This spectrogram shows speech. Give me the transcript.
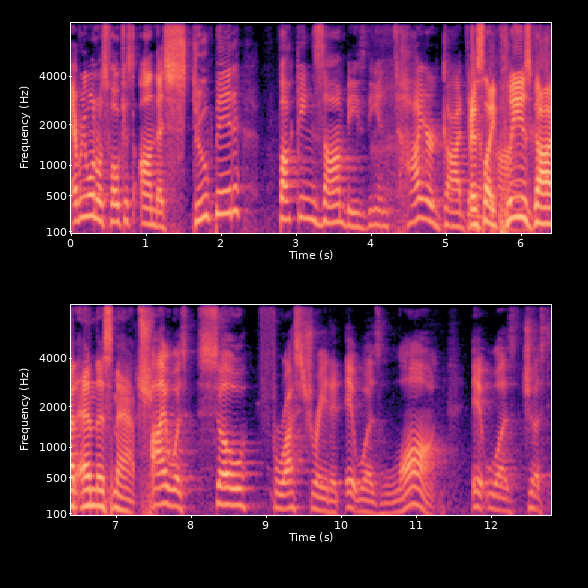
everyone was focused on the stupid fucking zombies the entire goddamn It's like, time. please God, end this match. I was so frustrated. It was long. It was just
